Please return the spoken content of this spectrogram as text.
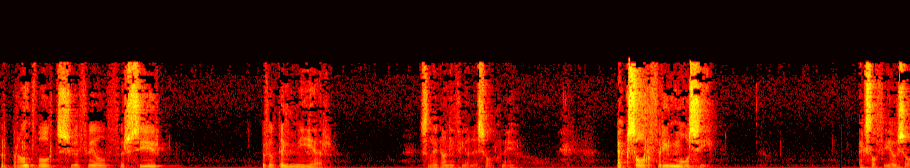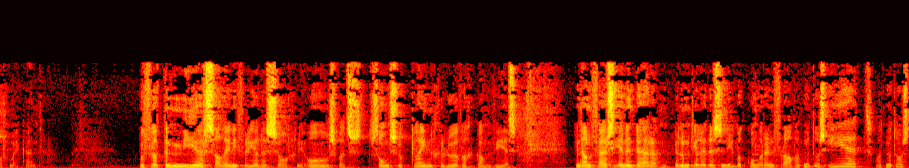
verbrand word, soveel versuur, hoeveel te meer sal hy dan nie vir julle sorg nie. Ek sorg vir die mossie. Ek sal vir jou sorg my kind. Hoeveel te meer sal hy nie vir julle sorg nie. Ons wat soms so klein gelowig kan wees. En dan vers 31. Julle moet julle dus nie bekommer en vra wat moet ons eet? Wat moet ons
